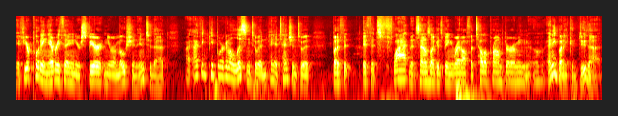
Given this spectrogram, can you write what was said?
If you're putting everything in your spirit and your emotion into that, I, I think people are going to listen to it and pay attention to it. But if it if it's flat and it sounds like it's being read off a teleprompter, I mean, anybody could do that.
